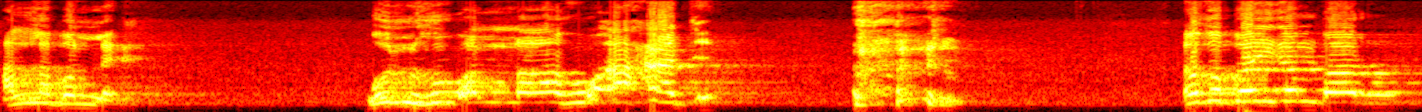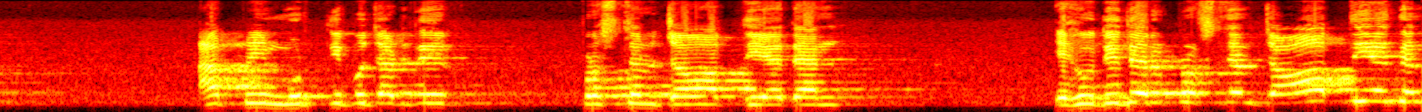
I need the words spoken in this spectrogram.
আল্লাহ বললেন উলহু আল্লাহু আহাদ। ওগো পৈগম্বর আপনি মূর্তি পূজারীদের প্রশ্নের জবাব দিয়ে দেন, ইহুদিদের প্রশ্নের জবাব দিয়ে দেন,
